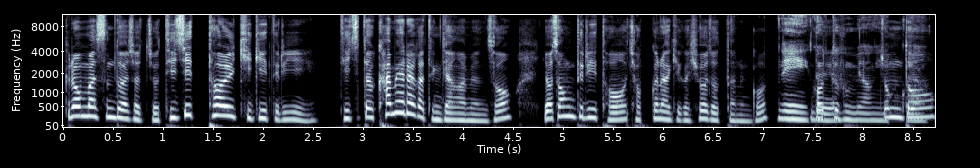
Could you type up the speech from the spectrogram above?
그런 말씀도 하셨죠. 디지털 기기들이 디지털 카메라가 등장하면서 여성들이 더 접근하기가 쉬워졌다는 것. 네, 그것도 네. 분명히 좀. 더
